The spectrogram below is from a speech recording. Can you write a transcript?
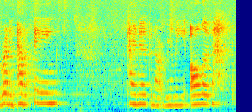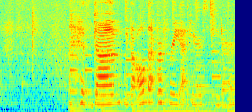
Running out of things. Kind of, but not really. All of his Dove. We got all of that for free at Harris Teeter.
